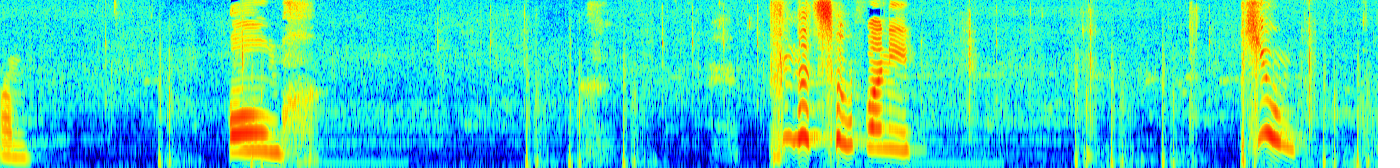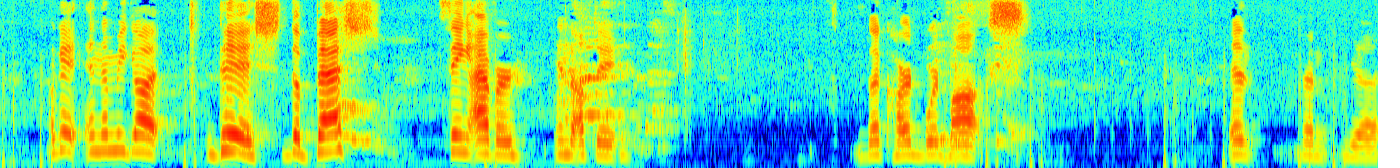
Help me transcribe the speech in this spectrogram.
Um. Oh. m- That's so funny. Pew. Okay, and then we got this, the best thing ever in the update. The cardboard box. And then yeah,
